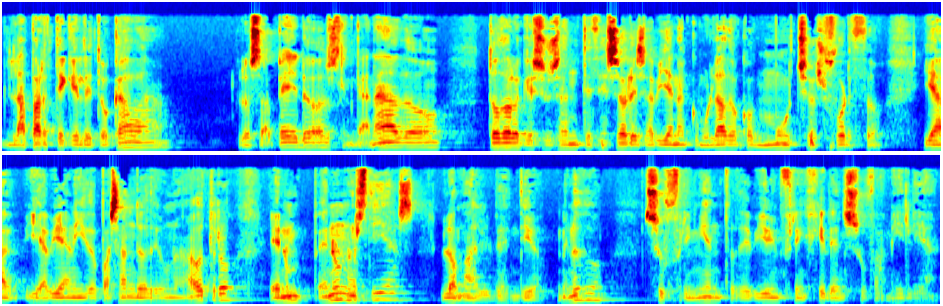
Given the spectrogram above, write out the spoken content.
la parte que le tocaba, los aperos, el ganado, todo lo que sus antecesores habían acumulado con mucho esfuerzo y, habían ido pasando de uno a otro, en, unos días lo malvendió. Menudo sufrimiento debió infringir en su familia,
